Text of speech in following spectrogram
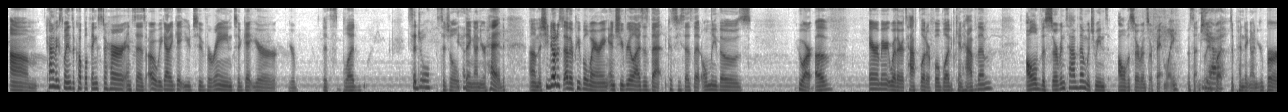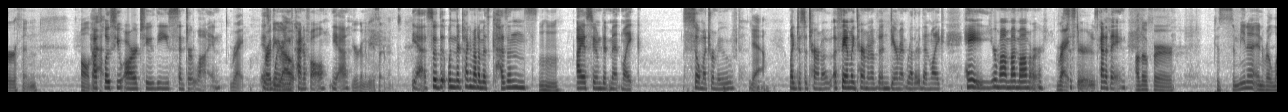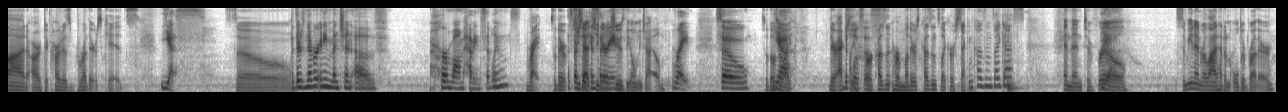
Um, kind of explains a couple things to her and says, "Oh, we got to get you to Viraine to get your your this blood Sigil. sigil Yeah. thing on your head." Um, that she noticed other people wearing, and she realizes that because he says that only those who are of Arameri, whether it's half blood or full blood, can have them. All of the servants have them, which means all the servants are family, essentially. Yeah. But depending on your birth and all How close you are to the center line right? is Farther where you you kind of fall. Yeah. you're going to be a servant. Yeah. So that when they're talking about them as cousins, Mm-hmm. I assumed it meant like so much removed. Yeah, Like just a term of a family term of endearment rather than like, hey, your mom, my mom are Right. sisters kind of thing. although for because Scimina and Relad are Dekarta's brothers' kids, Yes. So But there's never any mention of her mom having siblings. right. So they're Especially she, did, she, she was the only child. Right. So So those Yeah. are like they're actually her cousin, her mother's cousins, like her second cousins, I guess. And then to Vril, Scimina and Relad had an older brother.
